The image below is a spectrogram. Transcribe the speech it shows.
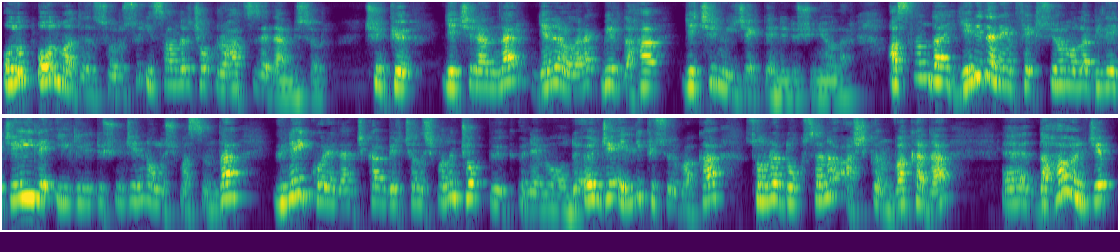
olup olmadığı sorusu insanları çok rahatsız eden bir soru. Çünkü geçirenler genel olarak bir daha geçirmeyeceklerini düşünüyorlar. Aslında yeniden enfeksiyon olabileceğiyle ilgili düşüncenin oluşmasında Güney Kore'den çıkan bir çalışmanın çok büyük önemi oldu. Önce 50 küsür vaka, sonra 90'ı aşkın vakada e, daha önce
